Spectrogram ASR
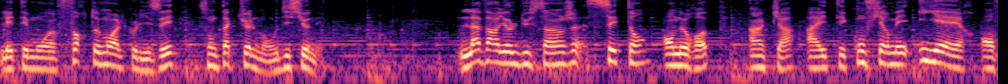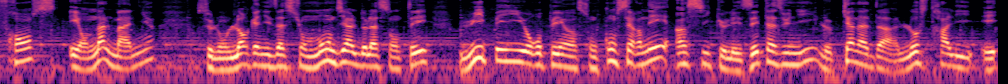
Les témoins fortement alcoolisés sont actuellement auditionnés. La variole du singe s'étend en Europe. Un cas a été confirmé hier en France et en Allemagne. Selon l'Organisation mondiale de la santé, 8 pays européens sont concernés ainsi que les États-Unis, le Canada, l'Australie et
